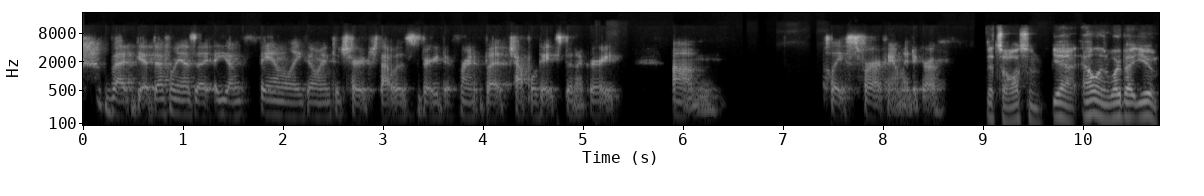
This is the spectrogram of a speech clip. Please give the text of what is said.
but yeah, definitely as a, a, young family going to church, that was very different. But Chapelgate's been a great um, place for our family to grow. That's awesome. Yeah, Ellen, what about you?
